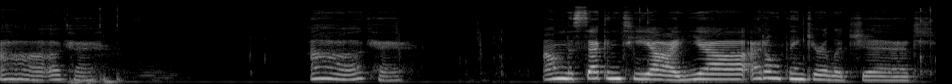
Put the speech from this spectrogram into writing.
Ah, okay. Ah, okay. I'm the second TI. Yeah, I don't think you're legit.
